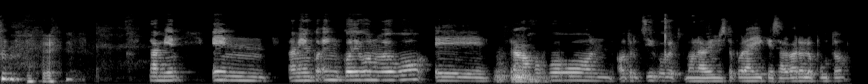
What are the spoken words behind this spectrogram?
También en, también en Código Nuevo eh, trabajo con otro chico que bueno, lo habéis visto por ahí, que es Álvaro Loputo,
